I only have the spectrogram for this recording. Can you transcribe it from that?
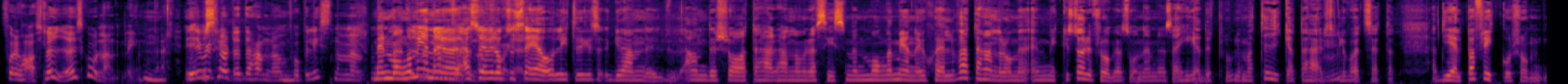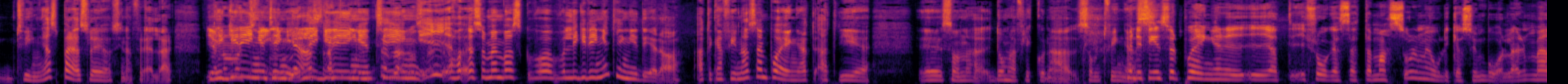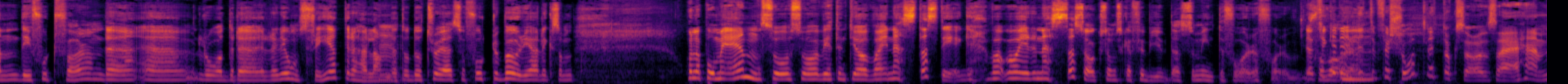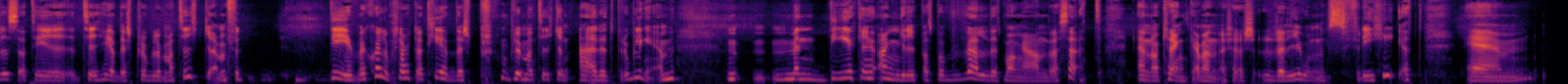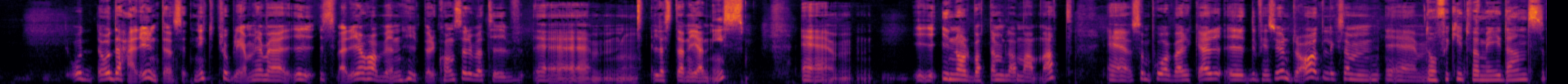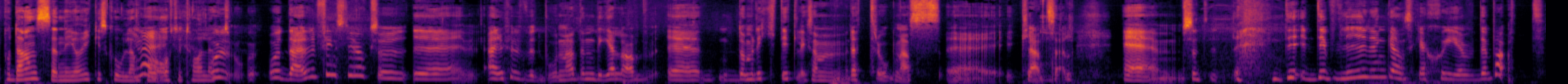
får ha slöja i skolan eller inte. Det är väl klart att det handlar om populism. Men, Mm. Men många menar ju, alltså jag vill också frågor. säga och lite grann Anders sa att det här handlar om rasism men många menar ju själva att det handlar om en, en mycket större fråga än så nämligen så här hedersproblematik att det här Mm. skulle vara ett sätt att, att hjälpa flickor som tvingas bära slöja av sina föräldrar. Genom ligger ingenting, det ingenting i, alltså men vad, ska- vad, vad ligger det ingenting i det då? Att det kan finnas en poäng att, att ge eh, såna, de här flickorna som tvingas. Men det finns väl poänger i, i att ifrågasätta massor med olika symboler men det är fortfarande eh, råder det religionsfrihet i det här landet och då tror jag att så fort du börjar liksom hålla på med en så, så vet inte jag vad är nästa steg. Vad, vad är det nästa sak som ska förbjudas som inte får, får, Jag tycker vara? det är lite försåtligt också att hänvisa till, till hedersproblematiken. För det är väl självklart att hedersproblematiken är ett problem. Men det kan ju angripas på väldigt många andra sätt än att kränka människors religionsfrihet. Ehm, och, och det här är ju inte ens ett nytt problem. Jag menar, i, I Sverige har vi en hyperkonservativ eh, lästanianism. Eh, i, I Norrbotten bland annat. Eh, som påverkar, eh, det finns ju en rad liksom. Eh, De fick inte vara med i dans, på dansen när jag gick i skolan Nej. på 80-talet. och, och, och där finns det ju också, eh, är huvudbonad en del av eh, de riktigt liksom rättrognas eh, klädsel. Eh, så det, det blir en ganska skev debatt,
